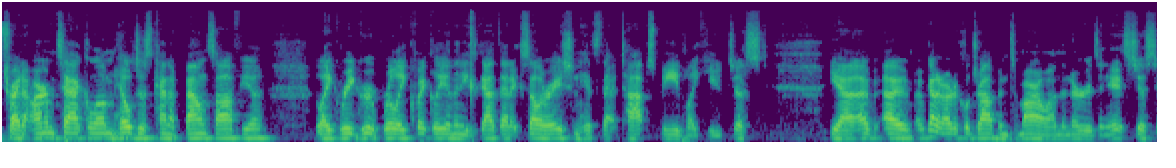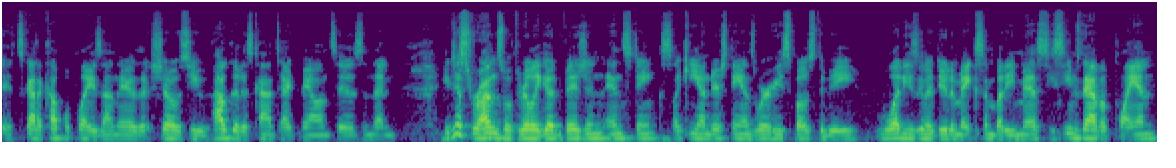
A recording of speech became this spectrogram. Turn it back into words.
try to arm tackle him. He'll just kind of bounce off you, like regroup really quickly. And then he's got that acceleration, hits that top speed. Like you just, yeah, I've, I've, I've got an article dropping tomorrow on the nerds, and it's just it's got a couple plays on there that shows you how good his contact balance is, and then he just runs with really good vision instincts. Like he understands where he's supposed to be, what he's going to do to make somebody miss. He seems to have a plan,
